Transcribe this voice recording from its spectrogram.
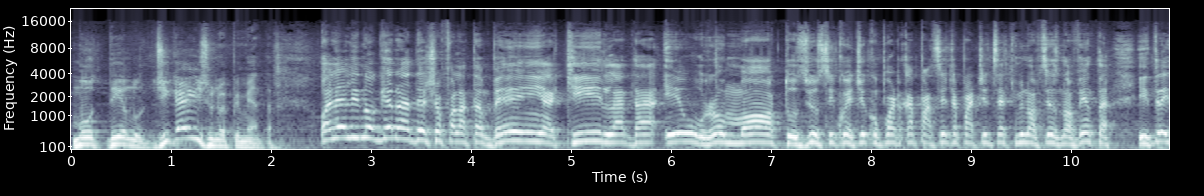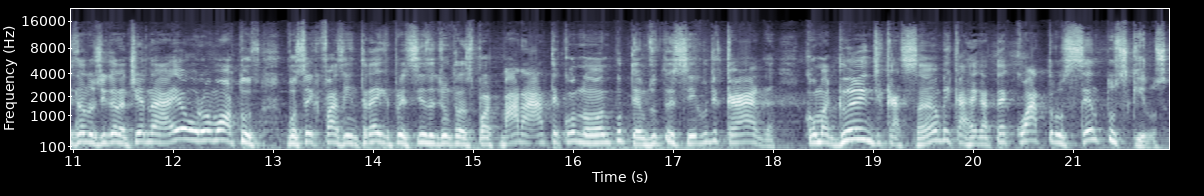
Modelo. Diga aí, Júnior Pimenta. Olha ali, Nogueira, deixa eu falar também aqui lá da Euromotos, viu? Cinquentinho com porta-capacete a partir de 7.990 e três anos de garantia na Euromotos. Você que faz entrega precisa de um transporte barato, econômico, temos o triciclo de carga, com uma grande caçamba e carrega até 400 quilos.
